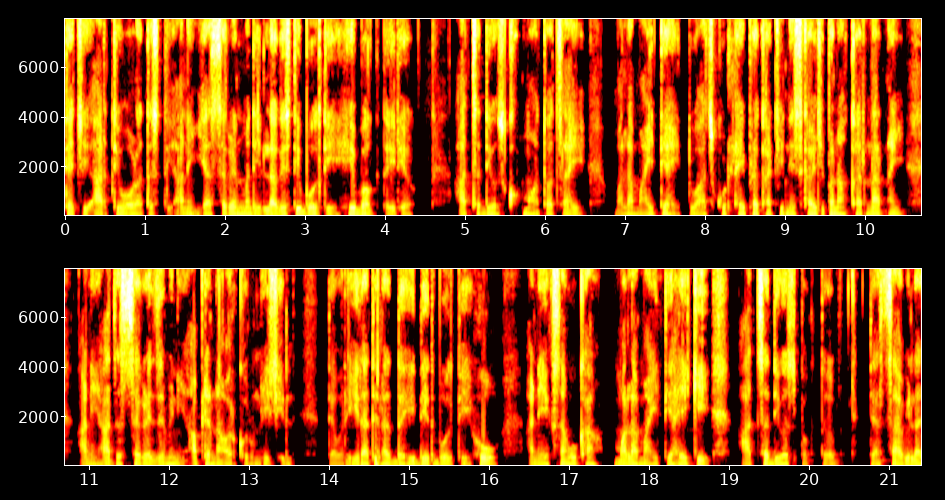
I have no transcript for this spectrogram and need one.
त्याची आरती ओळत असते. आणि या सगळ्यांमध्ये लगेच ती बोलते हे बघ धैर्य आजचा दिवस खूप महत्त्वाचा आहे. मला माहिती आहे तू आज कुठल्याही प्रकारची निष्काळजीपणा करणार नाही आणि आजच सगळ्या जमिनी आपल्या नावावर करून येशील. त्यावर इरा त्याला दही देत बोलते हो. आणि एक सांगू का? मला माहिती आहे की आजचा दिवस फक्त त्या सावीला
